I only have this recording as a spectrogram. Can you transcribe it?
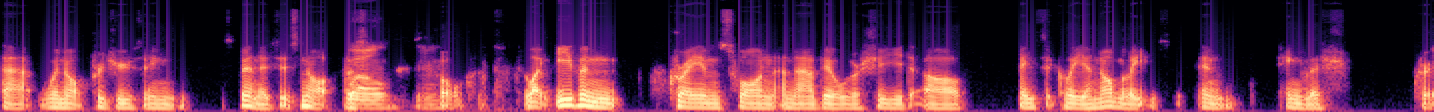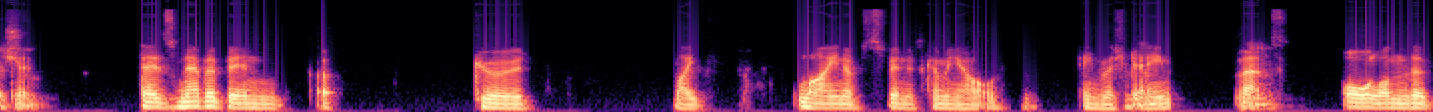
that we're not producing spinners? It's not Well, yeah. Like even Graeme Swann and Adil Rashid are basically anomalies in English cricket. sure. There's never been a good like line of spinners coming out of English No, game. no. That's all on the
